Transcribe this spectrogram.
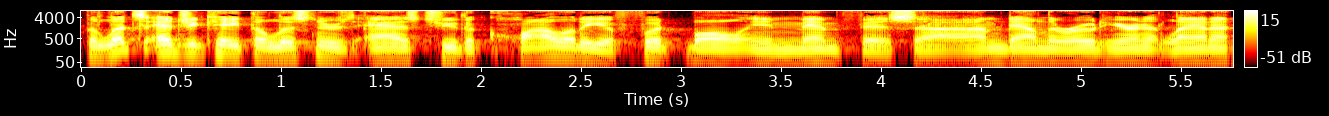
But let's educate the listeners as to the quality of football in Memphis. Uh, I'm down the road here in Atlanta.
